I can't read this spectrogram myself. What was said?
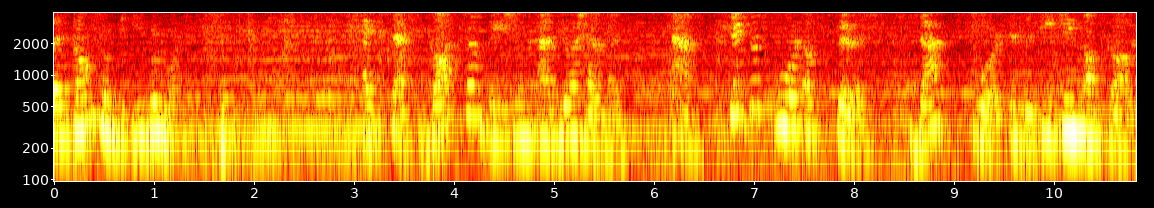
that come from the evil one. Accept God's salvation as your helmet and take the sword of spirit. That sword is the teaching of God.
